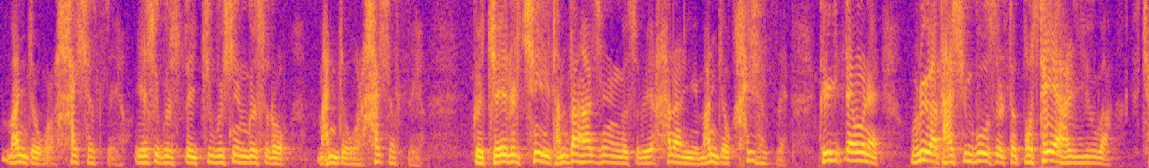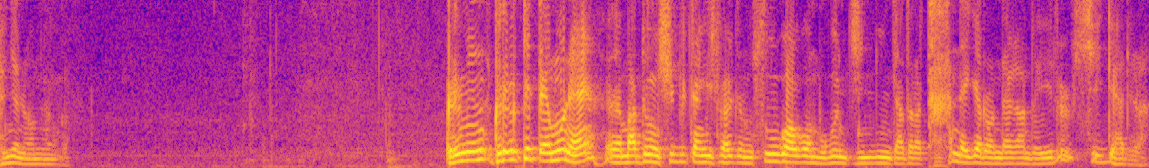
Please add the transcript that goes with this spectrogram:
만족을 하셨어요. 예수 그리스도의 죽으시는 것으로 만족을 하셨어요. 그 죄를 친히 담당하시는 것으로 하나님이 만족하셨어요. 그렇기 때문에 우리가 다시 무엇을 더 보태야 할 이유가 전혀 없는 겁니다. 그러면 그렇기 때문에 마태복음 11장 28절 수고하고 묵은 짐진 자들아 다 내게로 내가 너희를 쉬게 하리라.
